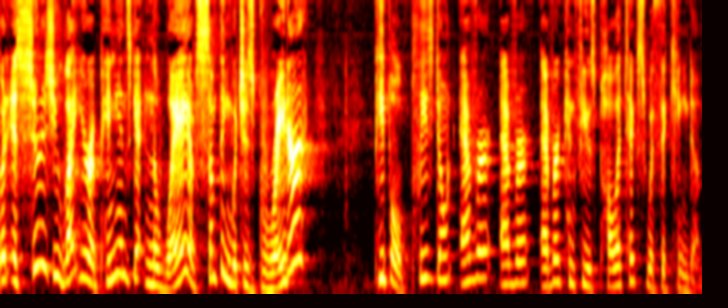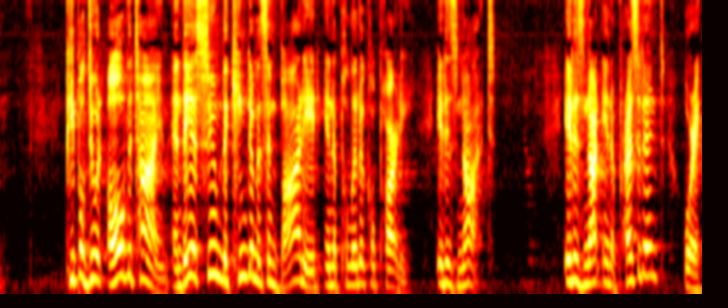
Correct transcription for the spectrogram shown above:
but as soon as you let your opinions get in the way of something which is greater, people, please don't ever, ever, ever confuse politics with the kingdom. People do it all the time, and they assume the kingdom is embodied in a political party. It is not. It is not in a president or a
